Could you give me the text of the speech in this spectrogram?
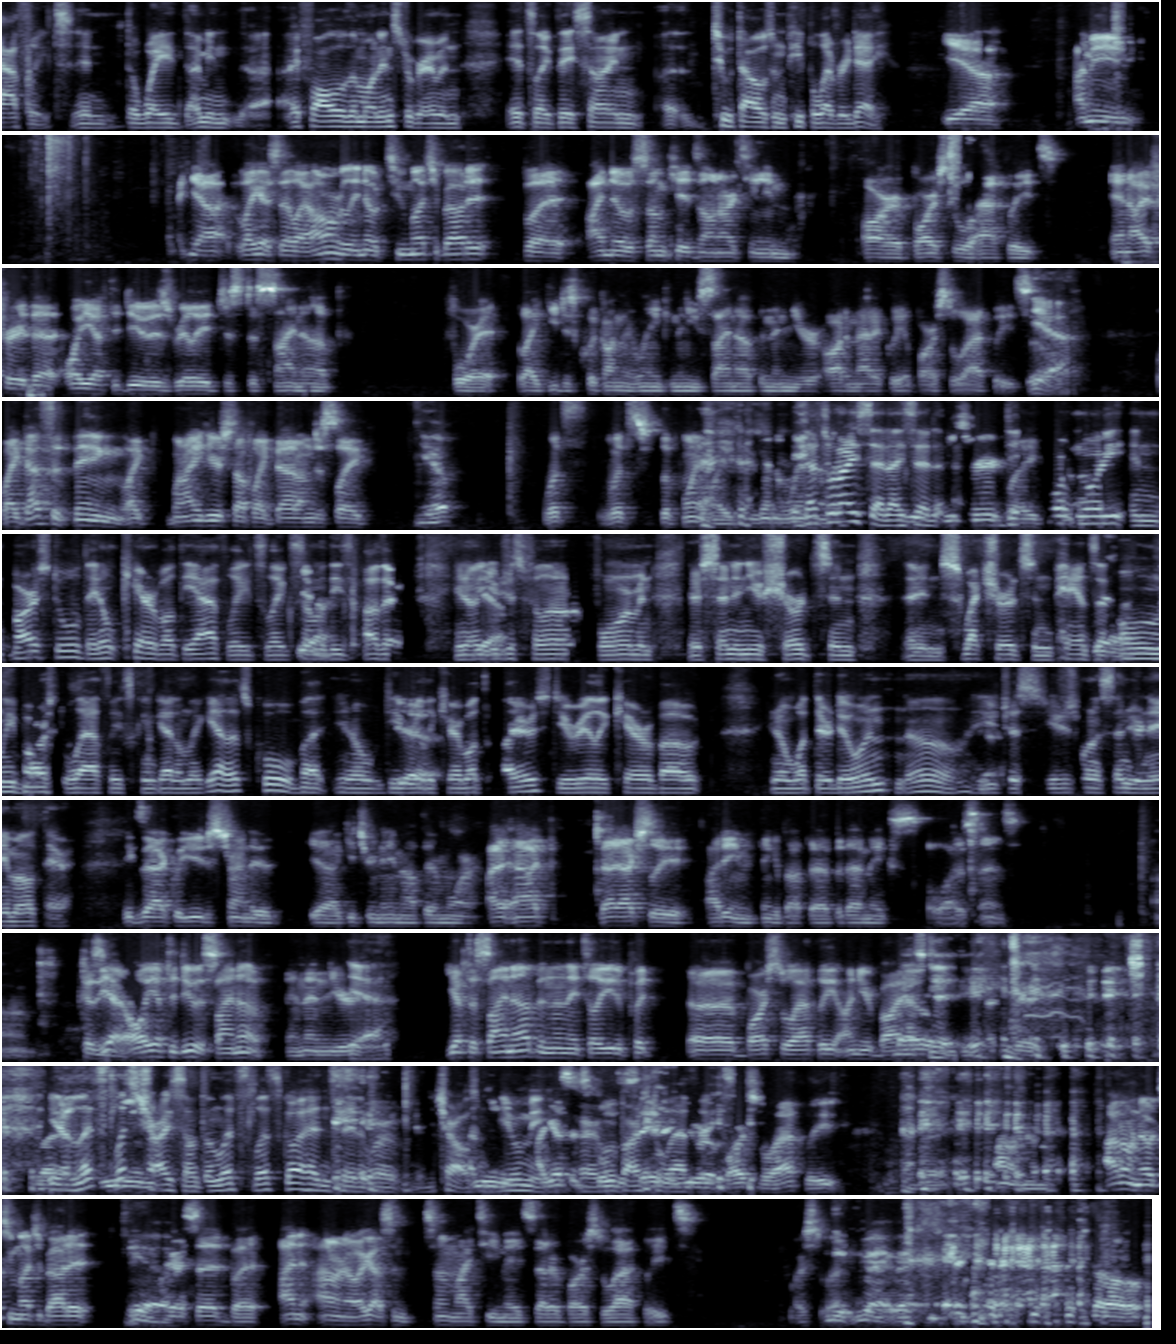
athletes and the way? I mean, I follow them on Instagram, and it's like they sign uh, two thousand people every day. Yeah, I mean, yeah, like I said, like I don't really know too much about it, but I know some kids on our team are barstool athletes, and I've heard that all you have to do is really just to sign up for it. Like you just click on their link and then you sign up, and then you're automatically a barstool athlete. So, yeah, like that's the thing. Like when I hear stuff like that, I'm just like, yep what's what's the point? Like you're gonna win. that's what I said. I said T-shirt, like Portnoy and Barstool, they don't care about the athletes like some Yeah. of these other, you know, Yeah. you're just filling out a form and they're sending you shirts and and sweatshirts and pants that Yeah. only Barstool athletes can get. I'm like, yeah, that's cool, but you know, do you Yeah. really care about the players? Do you really care about, you know, what they're doing? No, Yeah. you just you just want to send your name out there. Exactly. You're just trying to yeah get your name out there more. I, I that actually I didn't even think about that, but that makes a lot of sense. Um, because yeah, all you have to do is sign up, and then you're Yeah. you have to sign up, and then they tell you to put uh, barstool athlete on your bio. that's That's it it. But, Yeah, let's I let's mean, try something. Let's let's go ahead and say that we're Charles, I mean, you and me. I guess it's cool to say Barstool that you're a barstool athlete. I don't know. I don't know too much about it. yeah like I said, but I, I don't know. I got some some of my teammates that are barstool athletes. Barstool. Yeah, right, right. So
